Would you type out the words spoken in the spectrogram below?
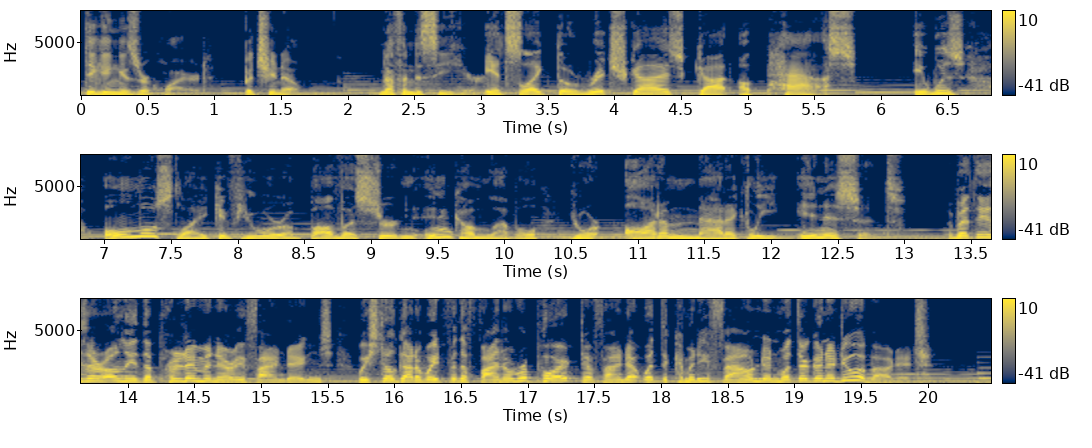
Digging is required, but you know, Nothing to see here. It's like the rich guys got a pass. It was almost like if you were above a certain income level, you're automatically innocent. But these are only the preliminary findings. We still gotta wait for the final report to find out what the committee found and what they're gonna do about it.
